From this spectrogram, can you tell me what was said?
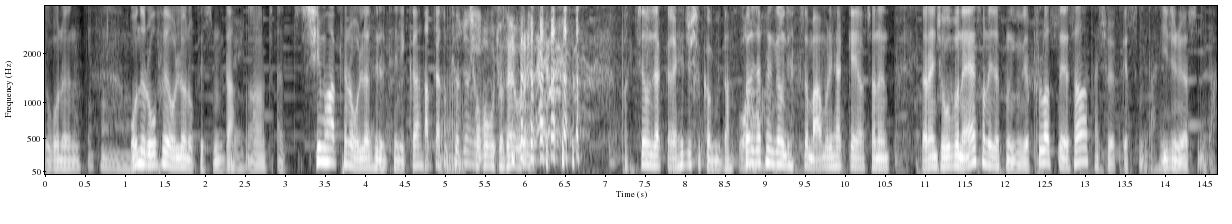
요거는 음. 오늘 오후에 올려놓겠습니다. 네. 어, 자, 심화편을 올려드릴 테니까. 박 작가 어, 표정이 저보고 조사해 보라. 박지원 작가가 해주실 겁니다. 손에 잡히는 경제에서 마무리할게요. 저는 11시 5분에 손에 잡히는 경제 플러스에서 다시 뵙겠습니다. 이진우였습니다.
